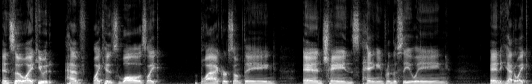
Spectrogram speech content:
And so like he would have like his walls like black or something and chains hanging from the ceiling. And he had like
